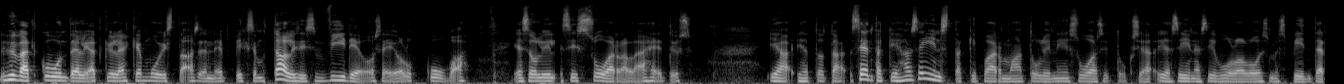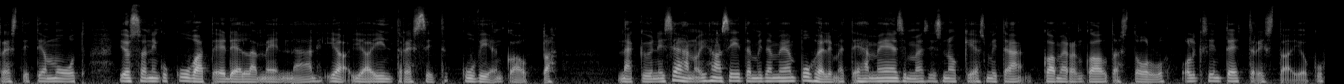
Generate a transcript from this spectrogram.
hyvät kuuntelijat kyllä ehkä muistaa sen Neppiksen, mutta tämä oli siis video, se ei ollut kuva. Ja se oli siis suora lähetys. Ja, ja tota, sen takiahan se Instakin varmaan tuli niin suosituksia, ja siinä sivulla oli esimerkiksi Pinterestit ja muut, jossa niin kuvat edellä mennään ja, ja intressit kuvien kautta – näkyy, niin sehän on ihan siitä, mitä meidän puhelimet. Eihän me ensimmäisissä Nokias mitään kameran kaltaista ollut. Oliko siinä Tetris tai joku,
